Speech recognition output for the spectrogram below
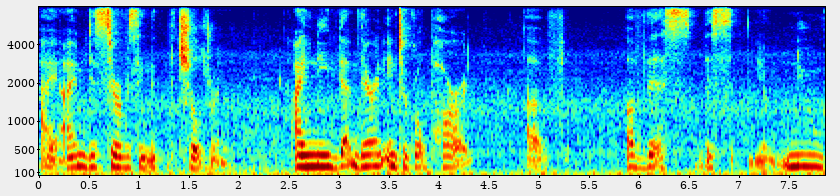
I, I'm disservicing the, children. I need them. They're an integral part of of this this you know, new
